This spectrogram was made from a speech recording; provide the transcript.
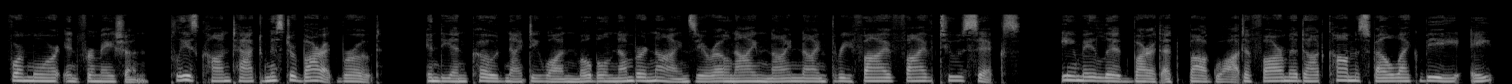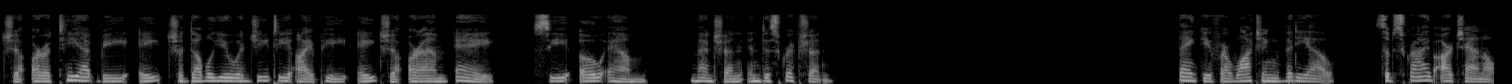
For more information, please contact Mr. Bharat Brote. Indian code 91 mobile number 9099935526. Email lidbharat at bhagwatipharma.com spell like B H R A T at B H W A G T I P H R M A C O M. Mention in description. Thank you for watching video. Subscribe our channel.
